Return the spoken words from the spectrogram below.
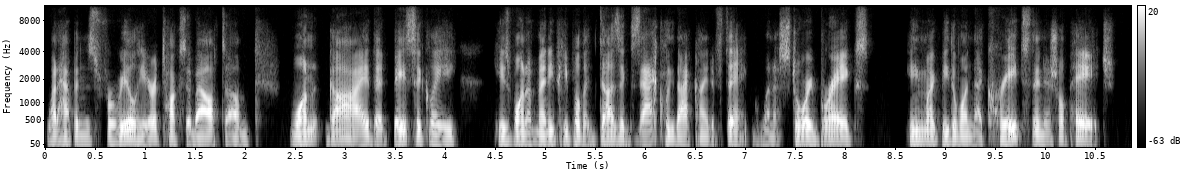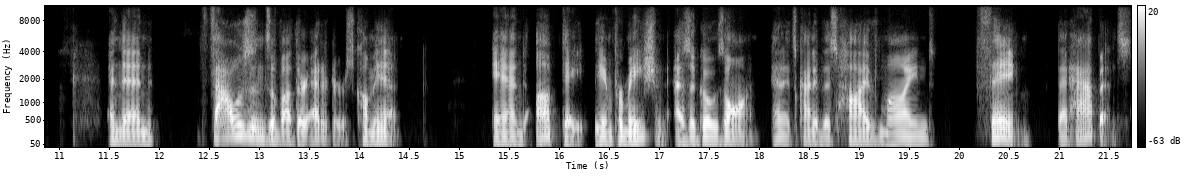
what happens for real here. It talks about um, one guy that basically he's one of many people that does exactly that kind of thing. When a story breaks, he might be the one that creates the initial page. And then thousands of other editors come in and update the information as it goes on. And it's kind of this hive mind thing that happens.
